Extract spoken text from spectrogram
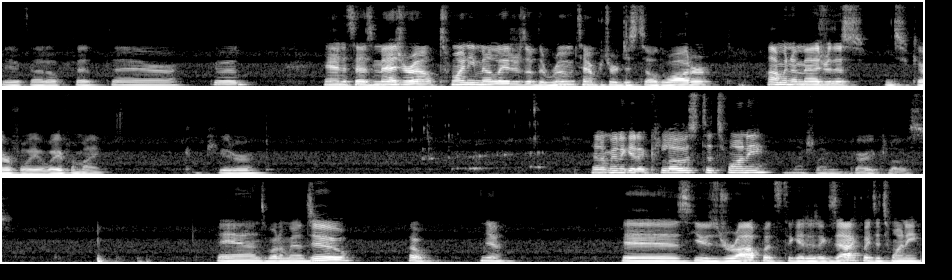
See if that'll fit there. Good. And it says measure out 20 milliliters of the room temperature distilled water. I'm going to measure this carefully away from my computer. And I'm going to get it close to 20. Actually, I'm very close. And what I'm going to do, oh, yeah, is use droplets to get it exactly to 20.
